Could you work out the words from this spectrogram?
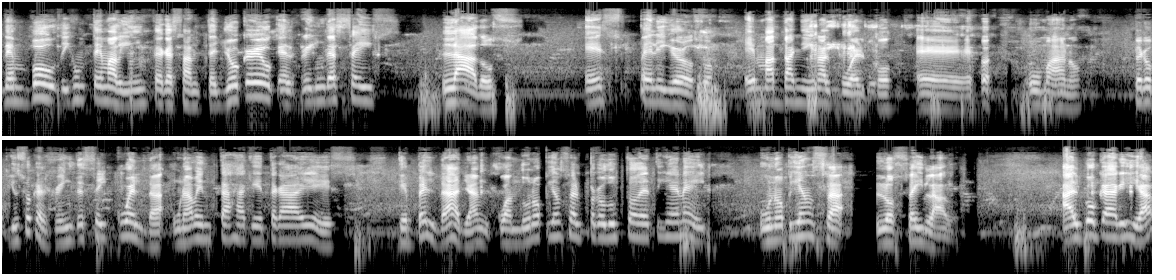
Dembow dijo un tema bien interesante. Yo creo que el ring de seis lados es peligroso, es más dañino al cuerpo eh, humano. Pero pienso que el ring de seis cuerdas, una ventaja que trae es que es verdad, Jan, cuando uno piensa el producto de TNA, uno piensa los seis lados. Algo que haría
